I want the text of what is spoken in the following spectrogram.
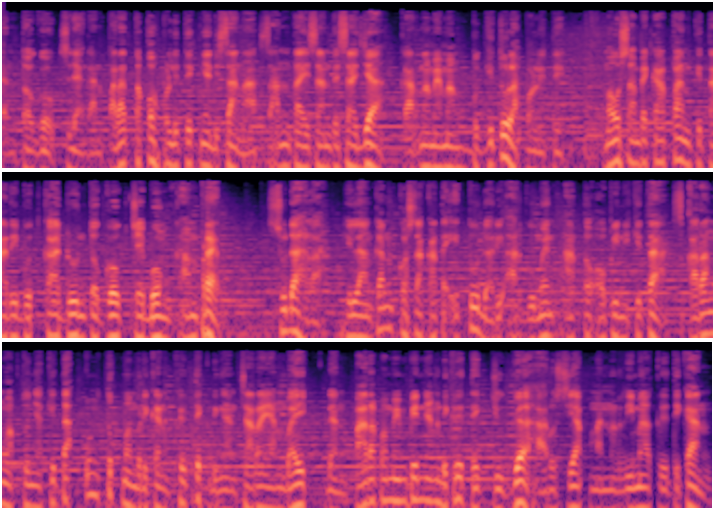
dan togo. Sedangkan para tokoh politiknya di sana santai-santai saja karena memang begitulah politik. Mau sampai kapan kita ribut kadrun, togo, cebong, kampret? Sudahlah, hilangkan kosakata itu dari argumen atau opini kita. Sekarang waktunya kita untuk memberikan kritik dengan cara yang baik dan para pemimpin yang dikritik juga harus siap menerima kritikan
